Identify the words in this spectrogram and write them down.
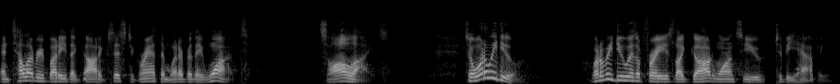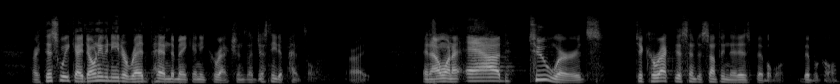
and tell everybody that God exists to grant them whatever they want. It's all lies. So what do we do? What do we do with a phrase like God wants you to be happy? All right, this week I don't even need a red pen to make any corrections. I just need a pencil. All right. And I want to add two words to correct this into something that is biblical.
